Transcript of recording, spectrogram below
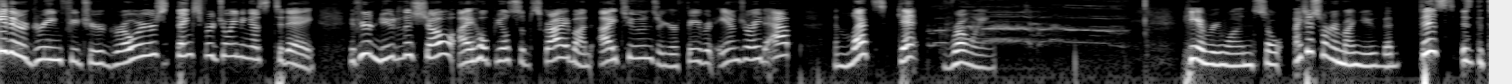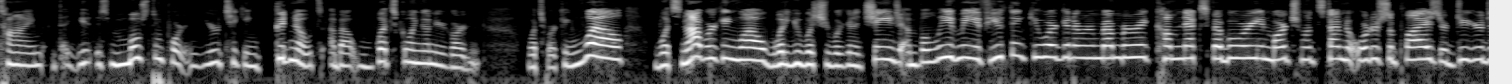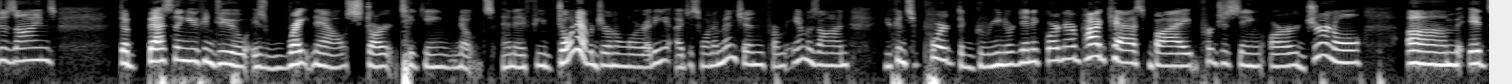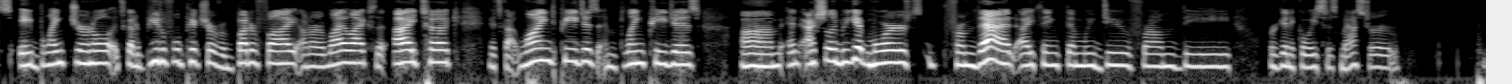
Hey there, Green Future Growers. Thanks for joining us today. If you're new to the show, I hope you'll subscribe on iTunes or your favorite Android app, and let's get growing. Hey everyone. So I just want to remind you that this is the time that you, is most important. You're taking good notes about what's going on in your garden what's working well, what's not working well, what do you wish you were going to change. And believe me, if you think you are going to remember it come next February and March when it's time to order supplies or do your designs, the best thing you can do is right now start taking notes. And if you don't have a journal already, I just want to mention from Amazon, you can support the Green Organic Gardener podcast by purchasing our journal. Um, it's a blank journal. It's got a beautiful picture of a butterfly on our lilacs that I took. It's got lined pages and blank pages. Um, and actually, we get more from that, I think, than we do from the Organic Oasis Master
